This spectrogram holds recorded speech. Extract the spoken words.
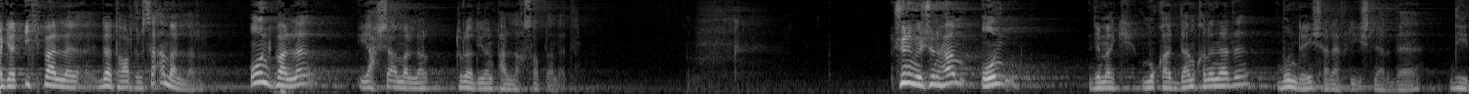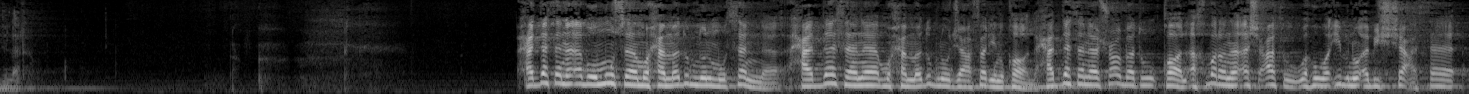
agar ikki pallada tortilsa amallar o'ng palla yaxshi amallar turadigan palla hisoblanadi. Shuning uchun ham o'ng demak muqaddam qilinadi bunday sharafli ishlarda deydilar. حدثنا أبو موسى محمد بن المثنى حدثنا محمد بن جعفر قال حدثنا شعبة قال أخبرنا أشعث وهو ابن أبي الشعثاء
